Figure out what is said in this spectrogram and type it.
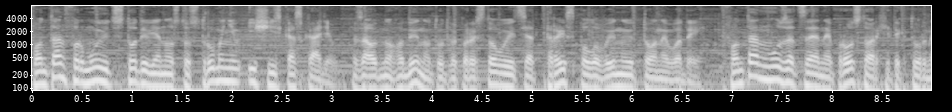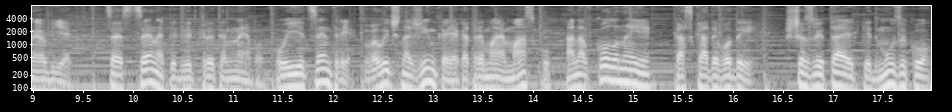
Фонтан формують 190 струменів і 6 каскадів. За одну годину тут використовується 3,5 тони води. Фонтан Муза це не просто архітектурний об'єкт, це сцена під відкритим небом. У її центрі велична жінка, яка тримає маску, а навколо неї каскади води, що злітають під музику,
